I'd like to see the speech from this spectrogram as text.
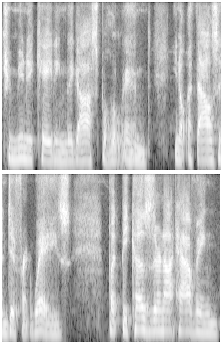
communicating the gospel in you know a thousand different ways. But because they're not having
